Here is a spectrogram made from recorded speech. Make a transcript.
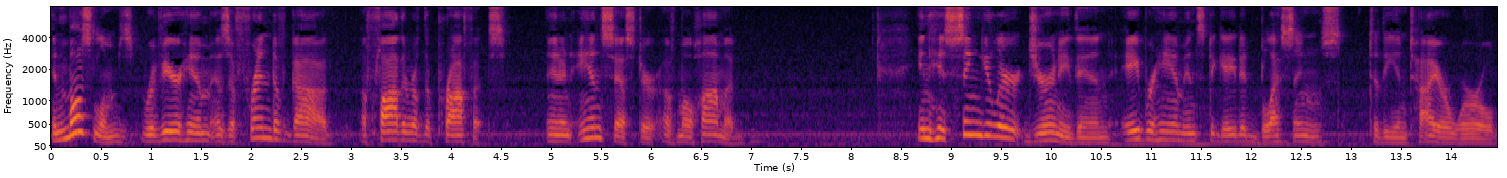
And Muslims revere him as a friend of God, a father of the prophets, and an ancestor of Mohammed. In his singular journey, then, Abraham instigated blessings to the entire world.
